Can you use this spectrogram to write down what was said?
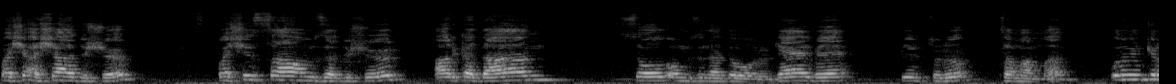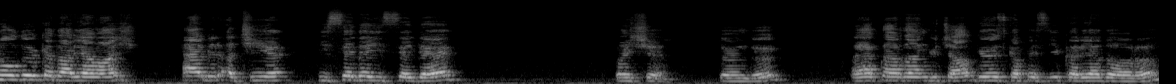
Başı aşağı düşür. Başı sağ omuza düşür. Arkadan sol omzuna doğru gel ve bir turu tamamla. Bunu mümkün olduğu kadar yavaş. Her bir açıyı hissede hissede başı döndür. Ayaklardan güç al. Göğüs kafesi yukarıya doğru.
